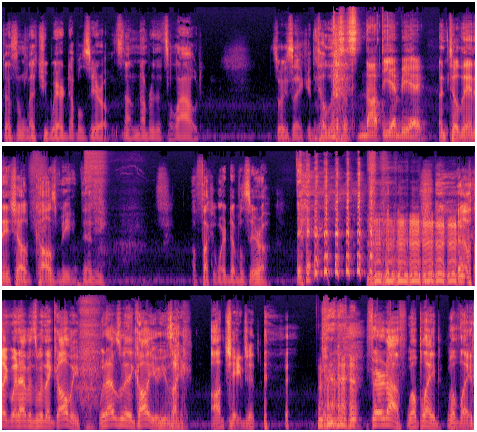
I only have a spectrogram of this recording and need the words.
doesn't let you wear double zero. It's not a number that's allowed. So he's like, until the because it's not the NBA. until the NHL calls me, then I'll fucking wear double zero. I'm like, what happens when they call me? What happens when they call you? He's like, I'll change it. Fair enough. Well played. Well played.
